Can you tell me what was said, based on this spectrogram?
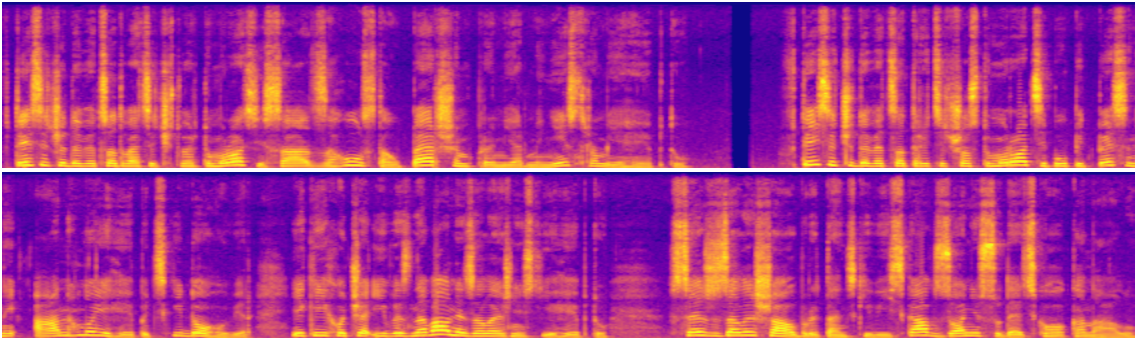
В 1924 році Саад Загул став першим прем'єр-міністром Єгипту. В 1936 році був підписаний англо-єгипетський договір, який, хоча і визнавав незалежність Єгипту, все ж залишав британські війська в зоні Судецького каналу.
